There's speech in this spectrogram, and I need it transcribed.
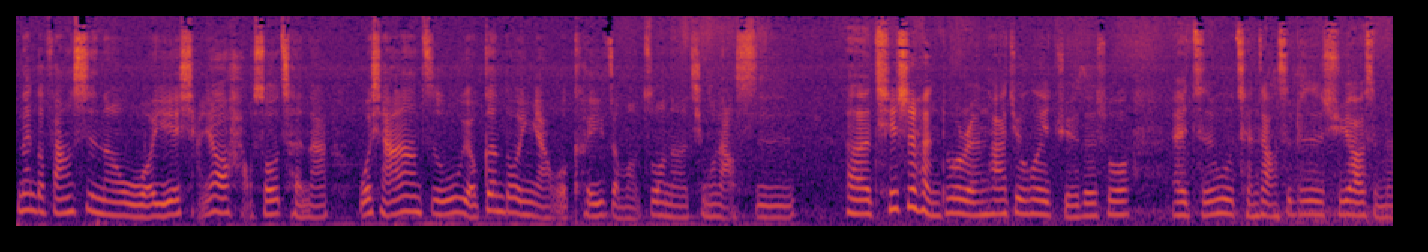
那个方式呢，我也想要好收成啊，我想要让植物有更多营养，我可以怎么做呢？请问老师。呃，其实很多人他就会觉得说，哎，植物成长是不是需要什么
